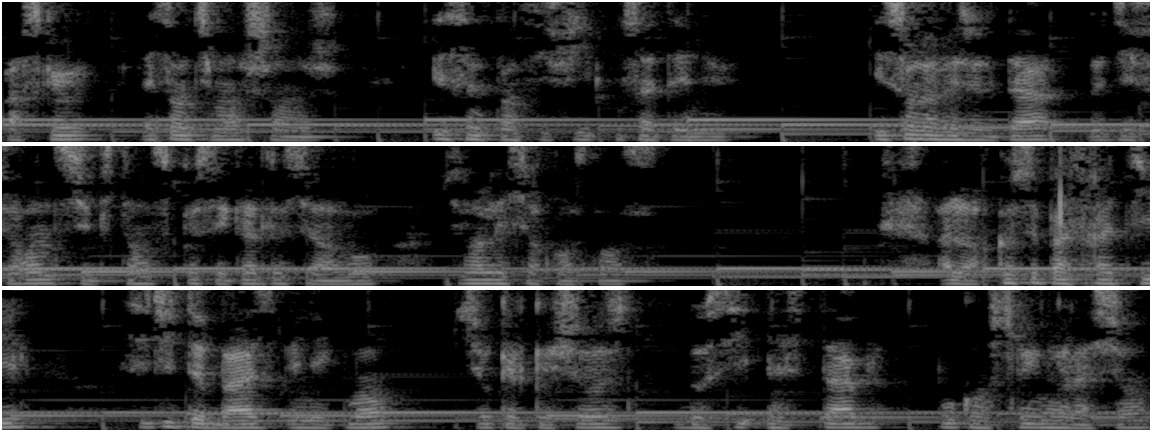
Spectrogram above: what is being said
Parce que les sentiments changent ils s'intensifient ou s'atténuent. Ils sont le résultat de différentes substances que sécrète le cerveau selon les circonstances. Alors, que se passera-t-il si tu te bases uniquement sur quelque chose d'aussi instable pour construire une relation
